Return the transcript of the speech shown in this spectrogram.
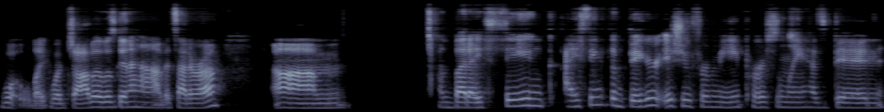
what like what job I was going to have etc um but I think I think the bigger issue for me personally has been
